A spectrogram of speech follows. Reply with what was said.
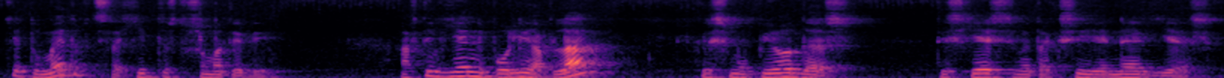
και του μέτρου της ταχύτητας του σωματιδίου. Αυτή βγαίνει πολύ απλά, χρησιμοποιώντας τις σχέσεις μεταξύ ενέργειας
